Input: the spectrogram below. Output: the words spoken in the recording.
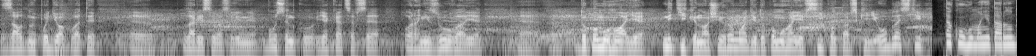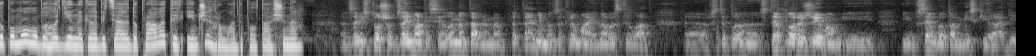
заодно подякувати Ларисі Василівні Бусенку, яка це все організовує, допомагає не тільки нашій громаді, допомагає всій Полтавській області. Таку гуманітарну допомогу благодійники обіцяють доправити в інші громади Полтавщини. Замість того, щоб займатися елементарними питаннями, зокрема і навести лад е, з теплорежимом і, і в себе там в міській раді,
